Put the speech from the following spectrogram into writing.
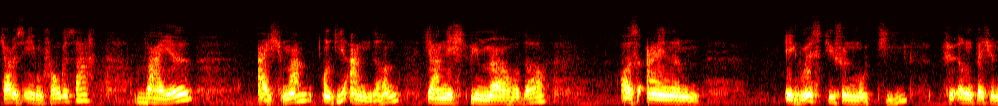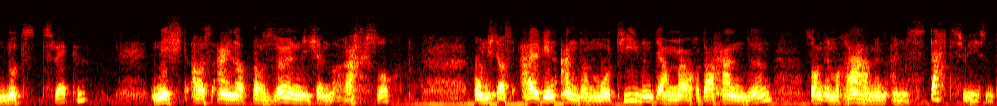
ich habe es eben schon gesagt, weil Eichmann und die anderen ja nicht wie Mörder aus einem egoistischen Motiv für irgendwelche Nutzzwecke, nicht aus einer persönlichen Rachsucht und nicht aus all den anderen Motiven der Mörder handeln, sondern im Rahmen eines Staatswesens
